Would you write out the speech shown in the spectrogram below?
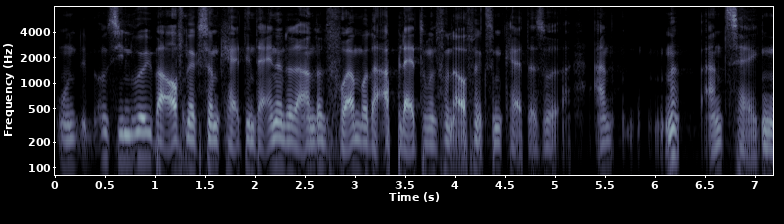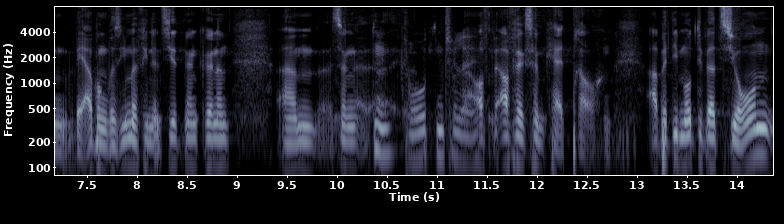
und, und sie nur über Aufmerksamkeit in der einen oder anderen Form oder Ableitungen von Aufmerksamkeit, also an, ne, Anzeigen, Werbung, was immer finanziert werden können, ähm, sagen, hm, Quoten vielleicht. Auf, Aufmerksamkeit brauchen. Aber die Motivation,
